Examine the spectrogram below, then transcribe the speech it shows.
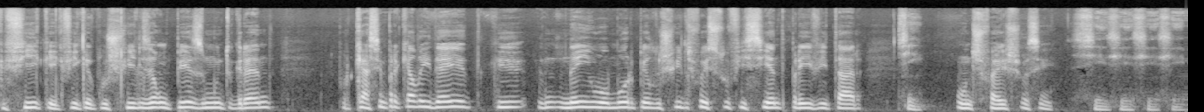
que fica e que fica com os filhos é um peso muito grande, porque há sempre aquela ideia de que nem o amor pelos filhos foi suficiente para evitar sim. um desfecho assim. Sim, sim, sim, sim.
